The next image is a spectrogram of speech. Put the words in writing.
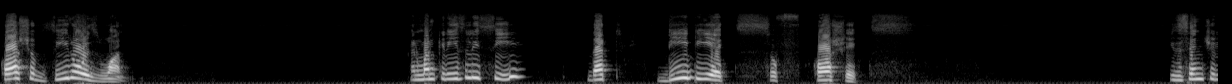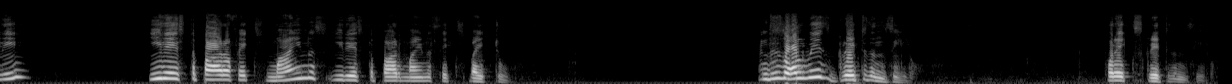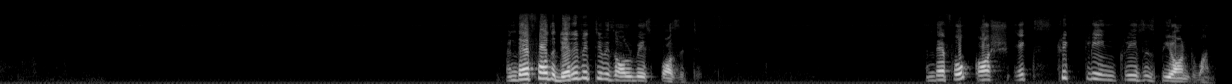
cosh of 0 is 1 and one can easily see that d dx of cosh x is essentially e raised to the power of x minus e raised to the power minus x by 2 and this is always greater than 0 for x greater than 0. And therefore, the derivative is always positive and therefore, cosh x strictly increases beyond 1.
